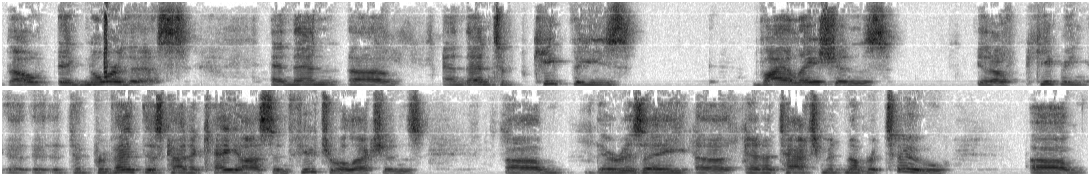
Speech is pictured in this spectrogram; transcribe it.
don't ignore this, and then um, and then to keep these violations, you know, keeping uh, uh, to prevent this kind of chaos in future elections. Um, there is a uh, an attachment number two, um,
